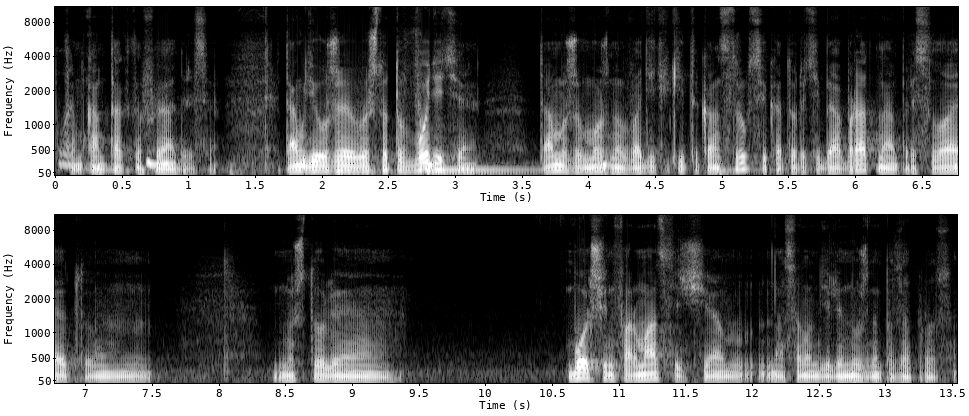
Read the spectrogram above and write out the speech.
там, контактов и адреса. Там, где уже вы что-то вводите, там уже можно вводить какие-то конструкции, которые тебе обратно присылают, ну что ли, больше информации, чем на самом деле нужно по запросу.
